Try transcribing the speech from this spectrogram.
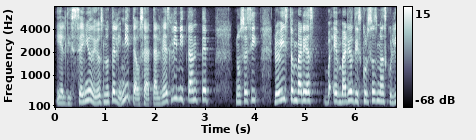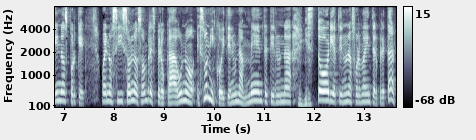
y el diseño de Dios no te limita, o sea, tal vez limitante, no sé si lo he visto en varias en varios discursos masculinos porque bueno, sí son los hombres, pero cada uno es único y tiene una mente, tiene una historia, tiene una forma de interpretar.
